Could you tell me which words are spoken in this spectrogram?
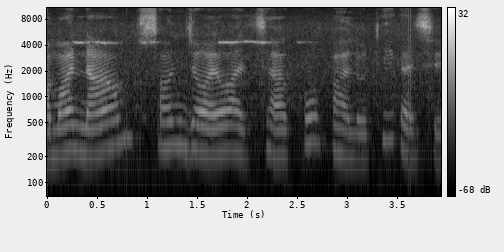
আমার নাম সঞ্জয় আচ্ছা খুব ভালো, ঠিক আছে।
